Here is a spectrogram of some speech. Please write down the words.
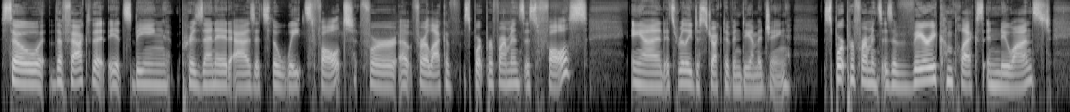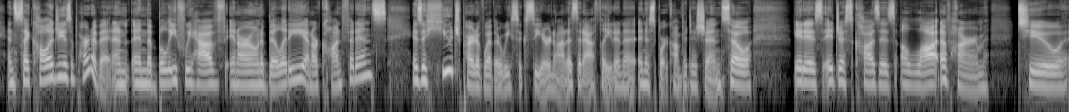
So the fact that it's being presented as it's the weight's fault for uh, for a lack of sport performance is false, and it's really destructive and damaging sport performance is a very complex and nuanced, and psychology is a part of it. And, and the belief we have in our own ability and our confidence is a huge part of whether we succeed or not as an athlete in a, in a sport competition. So it is, it just causes a lot of harm to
